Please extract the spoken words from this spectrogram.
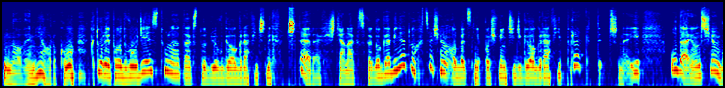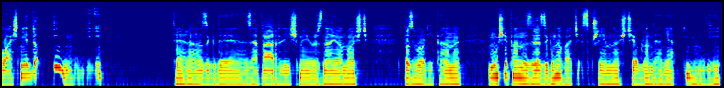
Nowym Jorku, który po dwudziestu latach studiów geograficznych w czterech ścianach swego gabinetu chce się obecnie poświęcić geografii praktycznej, udając się właśnie do Indii. Teraz, gdy zawarliśmy już znajomość, pozwoli pan, musi pan zrezygnować z przyjemności oglądania Indii,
